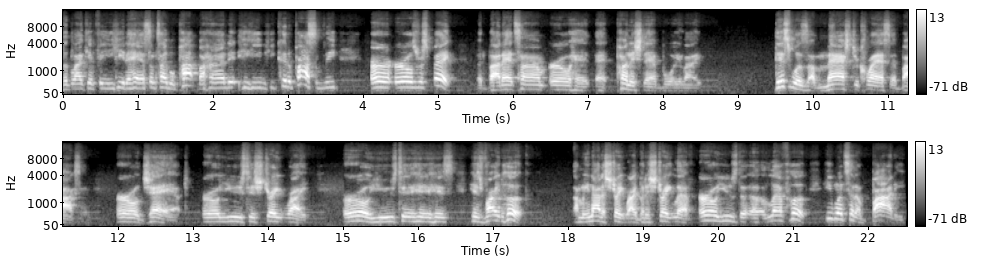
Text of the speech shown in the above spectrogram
Looked like if he, he'd have had some type of pop behind it, he he, he could have possibly earned Earl's respect. But by that time, Earl had, had punished that boy. Like this was a master class at boxing. Earl jabbed. Earl used his straight right. Earl used his his, his right hook. I mean, not a straight right, but a straight left. Earl used a, a left hook. He went to the body.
